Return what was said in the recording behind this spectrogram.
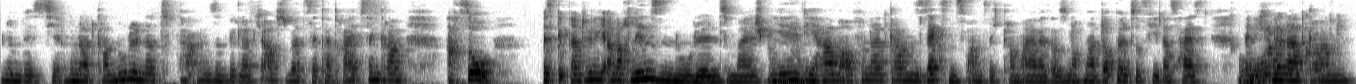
ein bisschen 100 Gramm Nudeln dazu packen, sind wir, glaube ich, auch so bei ca. 13 Gramm. Ach so, es gibt natürlich auch noch Linsennudeln zum Beispiel. Mhm. Die haben auf 100 Gramm 26 Gramm Eiweiß, also nochmal doppelt so viel. Das heißt, wenn ich Roh oder 100 gekocht? Gramm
